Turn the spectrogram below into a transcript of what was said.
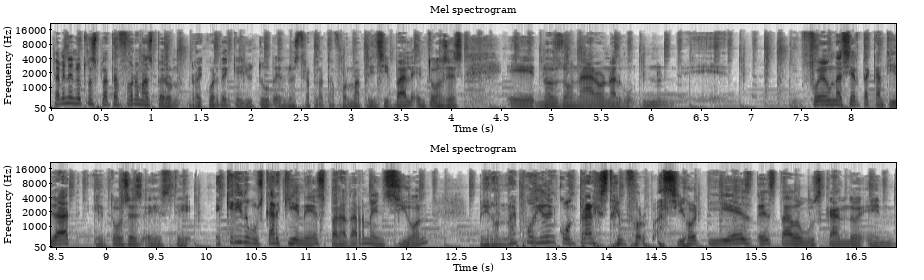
también en otras plataformas, pero recuerden que YouTube es nuestra plataforma principal, entonces nos donaron algún fue una cierta cantidad, entonces este, he querido buscar quién es para dar mención, pero no he podido encontrar esta información y he, estado buscando en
